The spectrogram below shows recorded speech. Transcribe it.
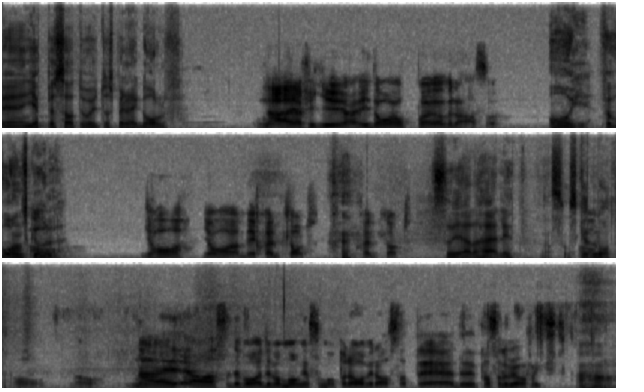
eh, Jeppe sa att du var ute och spelade golf. Nej, jag fick ju jag, idag hoppa över det alltså. Oj, för våran skull. Ja, ja, det är självklart. Självklart. Så jävla härligt. Ja, så ska det låta. Ja, ja. Nej, ja, alltså, det, var, det var många som hoppade av idag så att, eh, det passade bra faktiskt. Aha.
